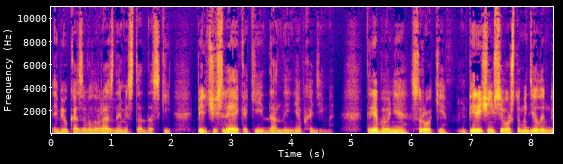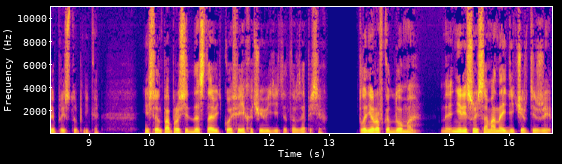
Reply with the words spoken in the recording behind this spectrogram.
Эбби указывала в разные места доски, перечисляя, какие данные необходимы. Требования, сроки, перечень всего, что мы делаем для преступника. Если он попросит доставить кофе, я хочу видеть это в записях. Планировка дома. Не рисуй сама, найди чертежи.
